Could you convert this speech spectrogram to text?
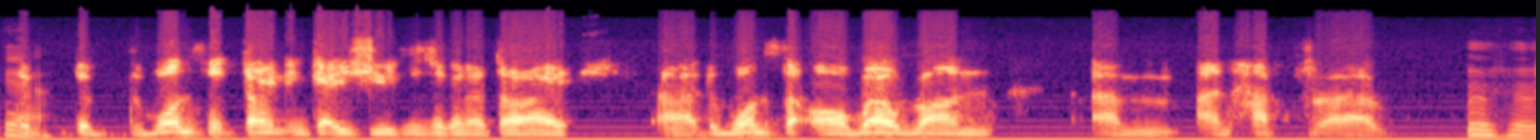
yeah The, the the ones that don't engage users are going to die. Uh, the ones that are well run um, and have uh, hmm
